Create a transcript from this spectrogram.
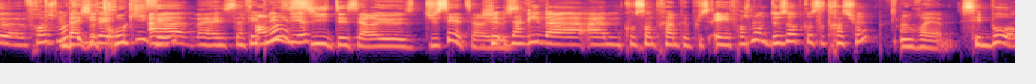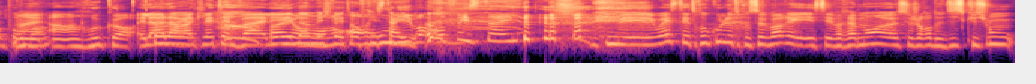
euh, franchement, Bah, j'ai trop kiffé. Ah, bah, ça fait en plaisir. vrai, si t'es sérieuse, tu sais être sérieuse. J'arrive à, à me concentrer un peu plus. Et franchement, deux heures de concentration, Incroyable. c'est beau hein, pour Ouais, moi. un record. Et là, la raclette, elle va Oh, aller non, en, mais je vais être en freestyle. libre, en freestyle. mais ouais, c'était trop cool de te recevoir et, et c'est vraiment euh, ce genre de discussion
